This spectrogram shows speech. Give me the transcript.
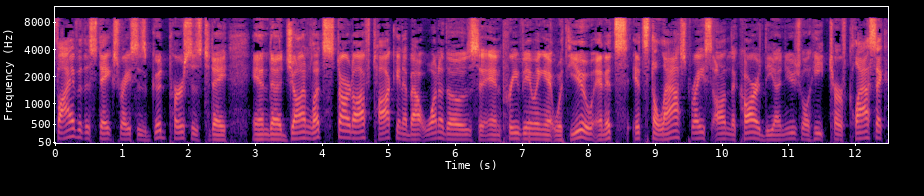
five of the stakes races, good purses today. And uh, John, let's start off talking about one of those and previewing it with you. And it's it's the last race on the card, the Unusual Heat Turf Classic.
